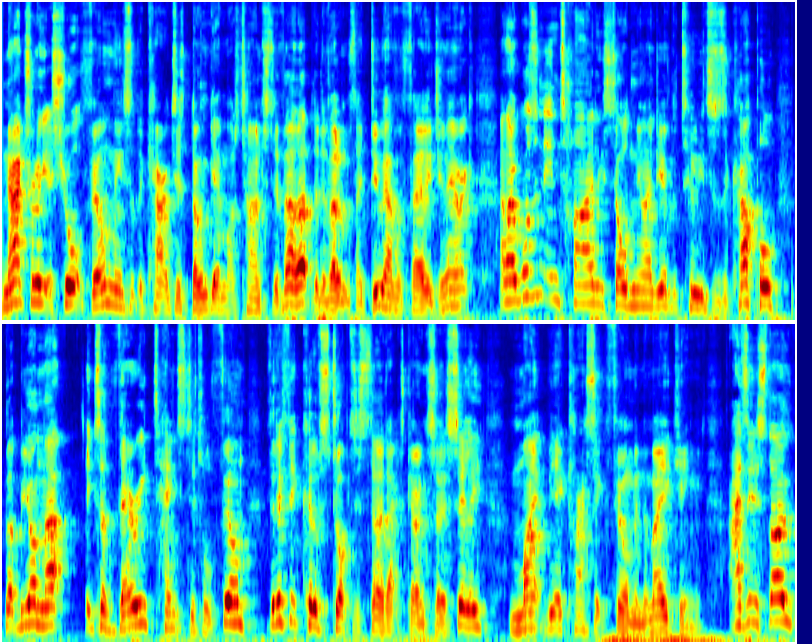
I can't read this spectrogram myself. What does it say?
Naturally, a short film means that the characters don't get much time to develop, the developments they do have are fairly generic, and I wasn't entirely sold on the idea of the two leads as a couple, but beyond that, it's a very tense little film that if it could have stopped its third act going so silly, might be a classic film in the making. As is though,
